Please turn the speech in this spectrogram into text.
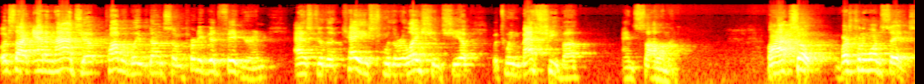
Looks like Adonijah probably done some pretty good figuring as to the case with the relationship between Bathsheba and Solomon. All right, so verse 21 says,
